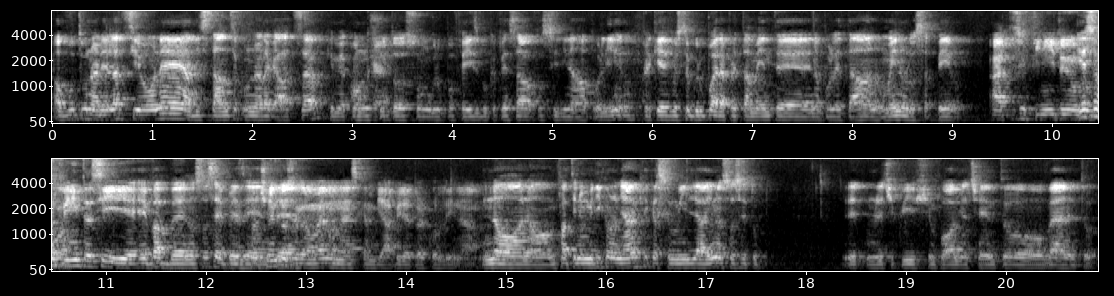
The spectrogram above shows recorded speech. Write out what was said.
Ho avuto una relazione a distanza con una ragazza che mi ha conosciuto okay. su un gruppo Facebook e pensavo fossi di Napoli, perché questo gruppo era prettamente napoletano, ma io non lo sapevo. Ah, tu sei finito in un Io sono finito, sì, e vabbè, non so se è presente. Il tuo secondo me non è scambiabile per quello di Napoli. No, no, infatti non mi dicono neanche che assomiglia, io non so se tu recepisci un po' il mio accento veneto.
